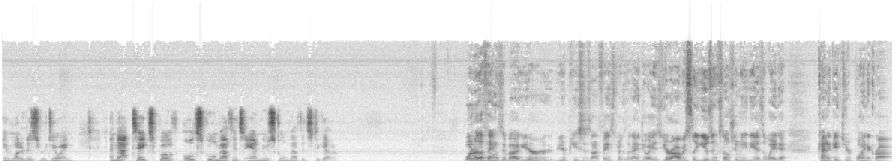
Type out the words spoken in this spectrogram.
in what it is you're doing and that takes both old school methods and new school methods together. One of the things about your your pieces on Facebook that I enjoy is you're obviously using social media as a way to kind of get your point across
